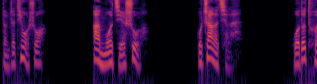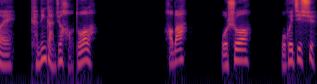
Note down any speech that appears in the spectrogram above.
等着听我说。按摩结束了，我站了起来，我的腿肯定感觉好多了。好吧，我说我会继续。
